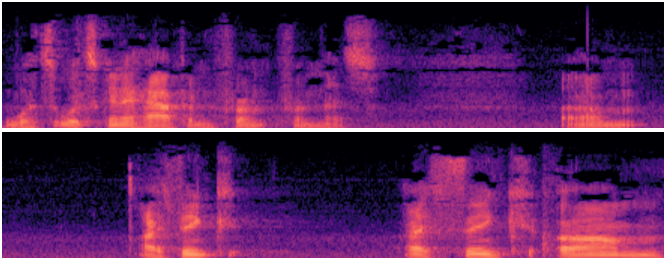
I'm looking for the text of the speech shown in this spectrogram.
what's what's going to happen from from this. Um, I think, I think. Um,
